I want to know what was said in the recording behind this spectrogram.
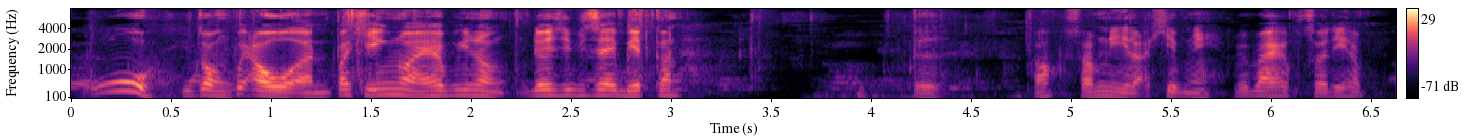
โอ้ยต้องไปเอาอันปลาเค็งหน่อยครับพี่น้องเดี๋ยวสิไปใส่เบ็ดก่อนเออเอาซ้ำนี่ละคลิปนี้บ๊ายบายครับสวัสดีครับ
